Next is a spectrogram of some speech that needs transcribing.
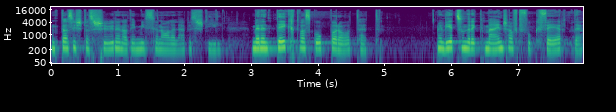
Und das ist das Schöne an dem missionalen Lebensstil. Man entdeckt, was Gott parat hat. Man wird zu einer Gemeinschaft von Gefährten.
